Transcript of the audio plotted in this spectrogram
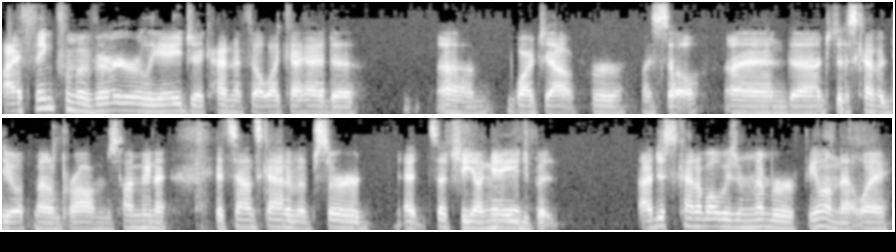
I think from a very early age, I kind of felt like I had to um, watch out for myself and uh, just kind of deal with my own problems. I mean, it sounds kind of absurd at such a young age, but I just kind of always remember feeling that way.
